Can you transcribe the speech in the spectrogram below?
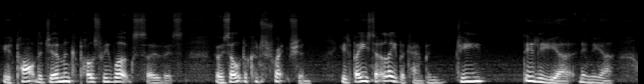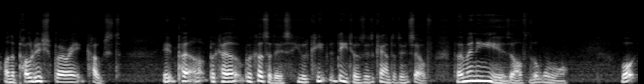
He was part of the German Compulsory Works Service, the result of conscription. He was based at a labour camp in Gdynia on the Polish-Beric coast. It, because of this, he would keep the details of his encounter to himself for many years after the war. What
